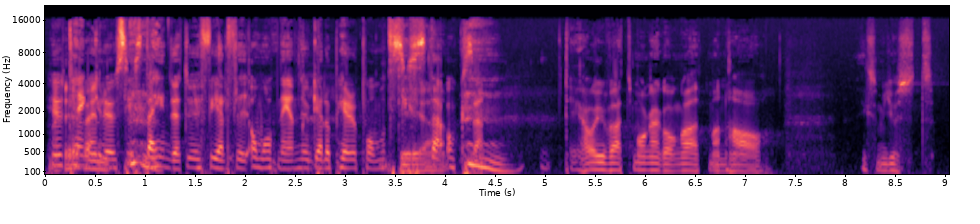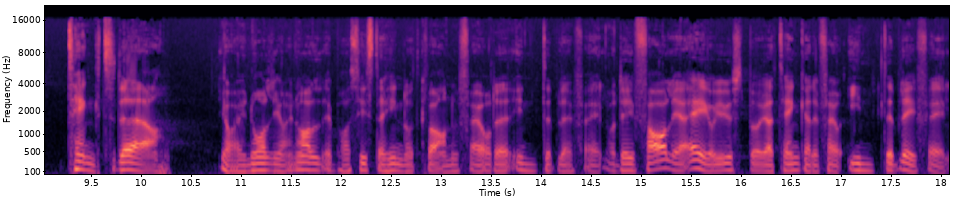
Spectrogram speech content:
Hur tänker en... du? Sista hindret, du är felfri, omhoppningen, nu galopperar du på mot sista det, också. Det har ju varit många gånger att man har liksom just tänkt det där jag är noll, jag är noll, det är bara sista hindret kvar, nu får det inte bli fel. Och Det farliga är att just börja tänka det får inte bli fel.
